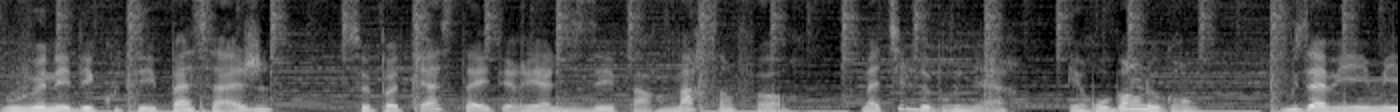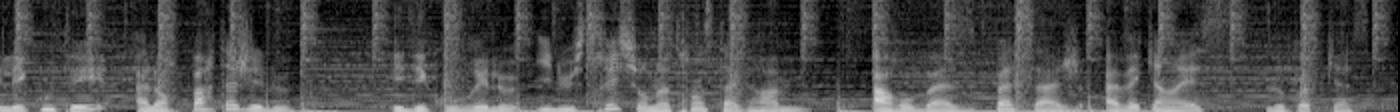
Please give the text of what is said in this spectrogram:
Vous venez d'écouter Passage. Ce podcast a été réalisé par Martin Faure, Mathilde Brunière et Robin Legrand. Vous avez aimé l'écouter, alors partagez-le. Et découvrez-le illustré sur notre Instagram, passage avec un S, le podcast.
